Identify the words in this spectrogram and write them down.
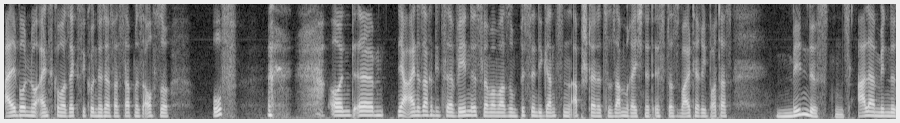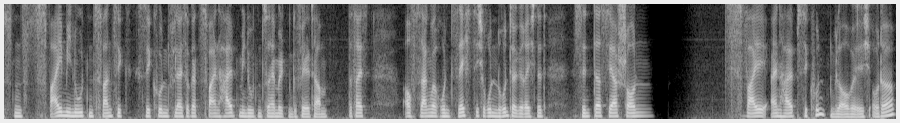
Albon nur 1,6 Sekunden hinter Verstappen ist auch so, uff. Und ähm, ja, eine Sache, die zu erwähnen ist, wenn man mal so ein bisschen die ganzen Abstände zusammenrechnet, ist, dass Valtteri Bottas mindestens, allermindestens zwei Minuten 20 Sekunden, vielleicht sogar zweieinhalb Minuten zu Hamilton gefehlt haben. Das heißt, auf, sagen wir, rund 60 Runden runtergerechnet, sind das ja schon zweieinhalb Sekunden, glaube ich, oder?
